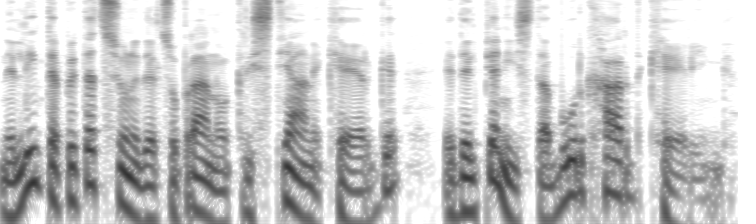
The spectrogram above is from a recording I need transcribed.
nell'interpretazione del soprano Christiane Kerg e del pianista Burkhard Kering.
